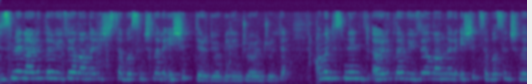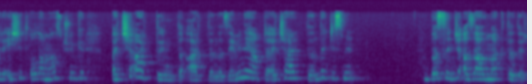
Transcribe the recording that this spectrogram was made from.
Cisimlerin ağırlıkları ve yüzey alanları eşitse basınçları eşittir diyor birinci öncülde. Ama cisimlerin ağırlıkları ve yüzey alanları eşitse basınçları eşit olamaz. Çünkü açı arttığında, arttığında zemine yaptığı açı arttığında cismin basıncı azalmaktadır.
